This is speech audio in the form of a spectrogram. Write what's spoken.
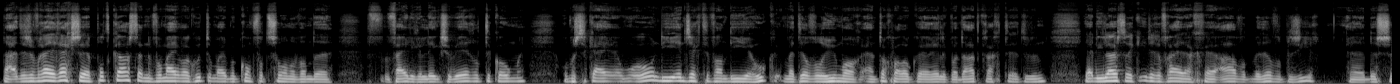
Nou, het is een vrij rechtse podcast. En voor mij wel goed om uit mijn comfortzone van de veilige linkse wereld te komen. Om eens te kijken, om gewoon die inzichten van die eh, hoek met heel veel humor. En toch wel ook eh, redelijk wat daadkracht eh, te doen. Ja, die luister ik iedere vrijdagavond met heel veel plezier. Eh, dus...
